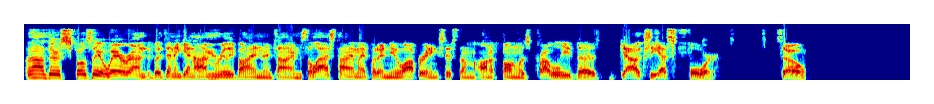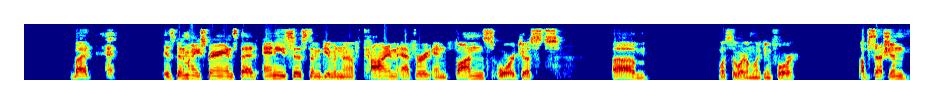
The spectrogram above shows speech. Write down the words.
Uh, there's supposedly a way around it, but then again, I'm really behind the times. The last time I put a new operating system on a phone was probably the Galaxy S4. So, but uh, it's been my experience that any system given enough time, effort, and funds, or just, um, what's the word I'm looking for? Obsession.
